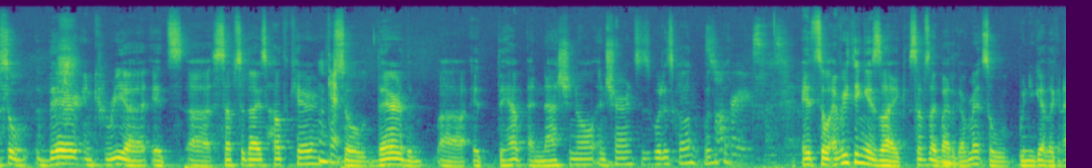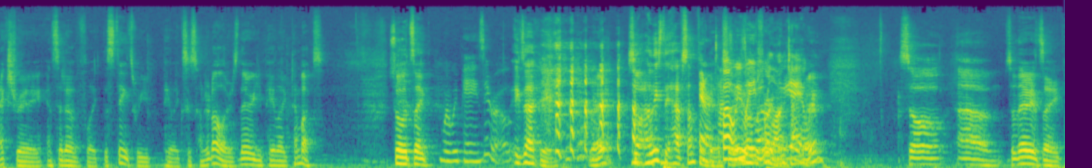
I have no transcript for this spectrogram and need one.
so there in Korea, it's uh, subsidized healthcare. Okay. So there, the uh, it they have a national insurance is what it's called. What's It's it not called? very expensive. It's so everything is like subsidized by the government. So when you get like an X-ray, instead of like the states where you pay like six hundred dollars, there you pay like ten bucks. So it's like Where we pay zero. exactly right. So at least they have something there. but So we it's wait for a long time. right? So, um, so there it's like,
